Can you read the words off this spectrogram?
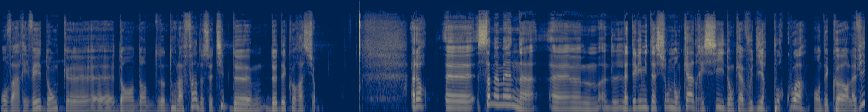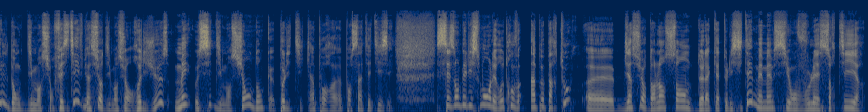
on va arriver donc dans, la fin de ce type de, de décoration. Alors, euh, ça m'amène euh, la délimitation de mon cadre ici, donc à vous dire pourquoi on décore la ville, donc dimension festive, bien sûr, dimension religieuse, mais aussi dimension donc politique, hein, pour, euh, pour synthétiser. Ces embellissements, on les retrouve un peu partout, bien sûr dans l'ensemble de la catholicité, mais même si on voulait sortir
